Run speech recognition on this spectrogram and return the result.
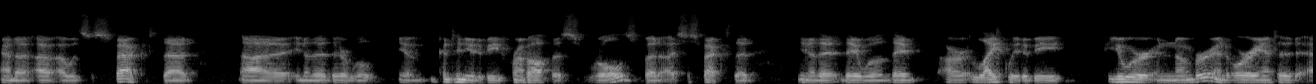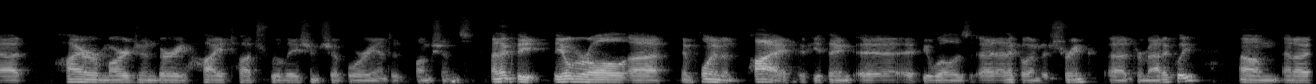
And I, I would suspect that, uh, you know, that there will you know, continue to be front office roles, but I suspect that you know, they, they will, they are likely to be fewer in number and oriented at higher margin, very high touch relationship oriented functions. I think the, the overall uh, employment pie, if you think, uh, if you will, is uh, I think going to shrink uh, dramatically. Um, and I,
